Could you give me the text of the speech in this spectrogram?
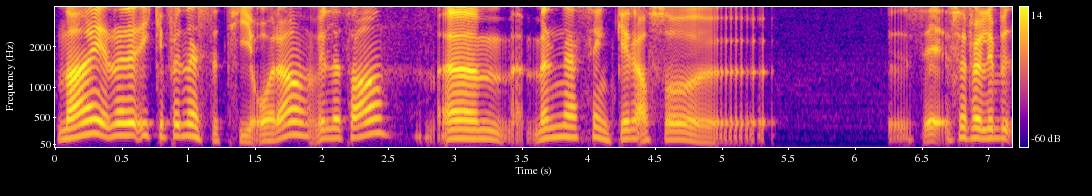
nei, ikke for de neste ti åra vil det ta. Um, men jeg tenker altså Selvfølgelig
